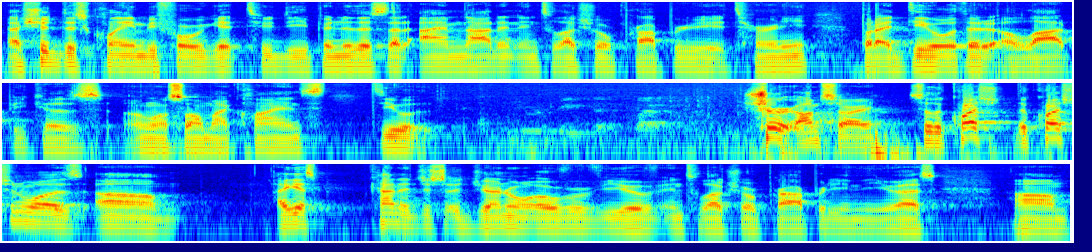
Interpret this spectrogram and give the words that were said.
I should disclaim before we get too deep into this that I'm not an intellectual property attorney, but I deal with it a lot because almost all my clients deal, Can you repeat the question? Sure, I'm sorry. So the question, the question was, um, I guess, kind of just a general overview of intellectual property in the U.S. Um,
